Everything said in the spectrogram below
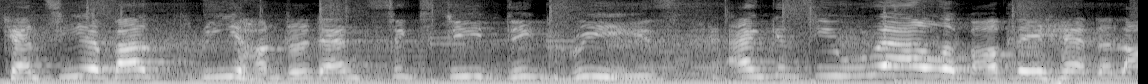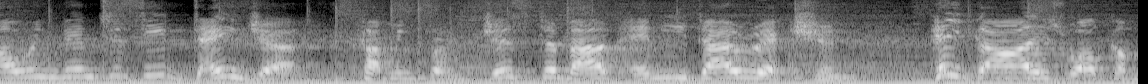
can see about 360 degrees and can see well above their head allowing them to see danger coming from just about any direction. Hey guys, welcome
